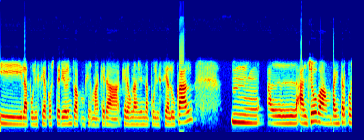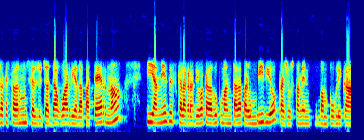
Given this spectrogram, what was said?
i la policia posterior ens va confirmar que era, que era un agent de policia local. Mm, el, el jove va interposar aquesta denúncia al jutjat de guàrdia de Paterna i a més és que l'agressió va quedar documentada per un vídeo que justament van publicar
